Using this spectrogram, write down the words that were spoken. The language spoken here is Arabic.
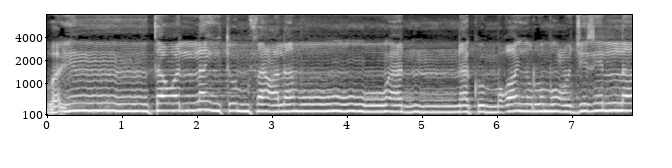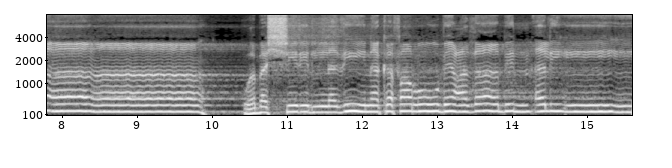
وإن توليتم فاعلموا أنكم غير معجز الله وبشر الذين كفروا بعذاب أليم.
